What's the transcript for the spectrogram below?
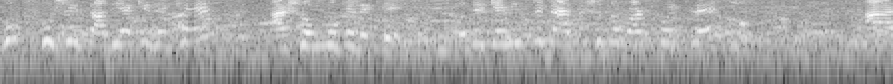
খুব খুশি সাদিয়াকে দেখে আর সৌম্যকে দেখে। ওদের কেমিস্ট্রিটা এত সুন্দর ওয়ার্ক করেছে। আর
